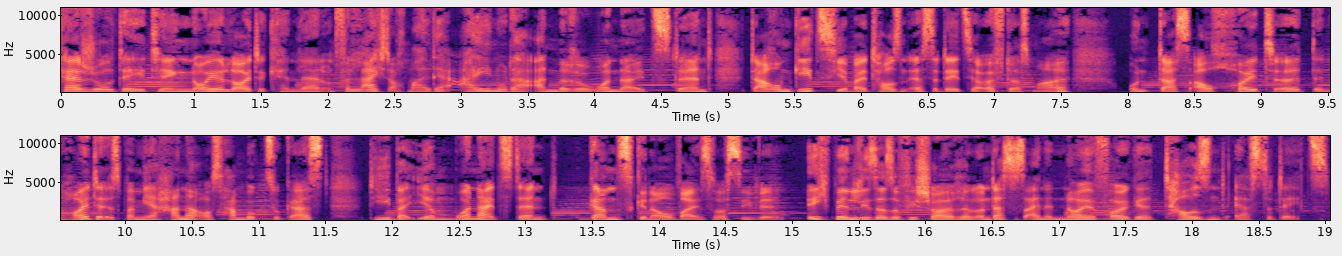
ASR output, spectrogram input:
Casual Dating, neue Leute kennenlernen und vielleicht auch mal der ein oder andere One-Night-Stand. Darum geht's hier bei 1000 erste Dates ja öfters mal. Und das auch heute, denn heute ist bei mir Hanna aus Hamburg zu Gast, die bei ihrem One-Night-Stand ganz genau weiß, was sie will. Ich bin Lisa Sophie Scheurel und das ist eine neue Folge 1000 erste Dates.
